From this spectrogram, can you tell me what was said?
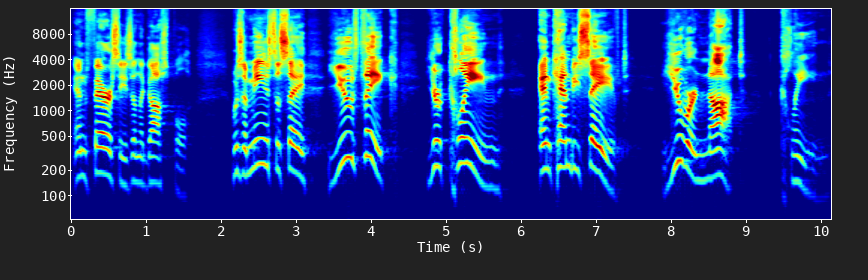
and Pharisees in the gospel was a means to say, You think you're clean and can be saved. You are not clean.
